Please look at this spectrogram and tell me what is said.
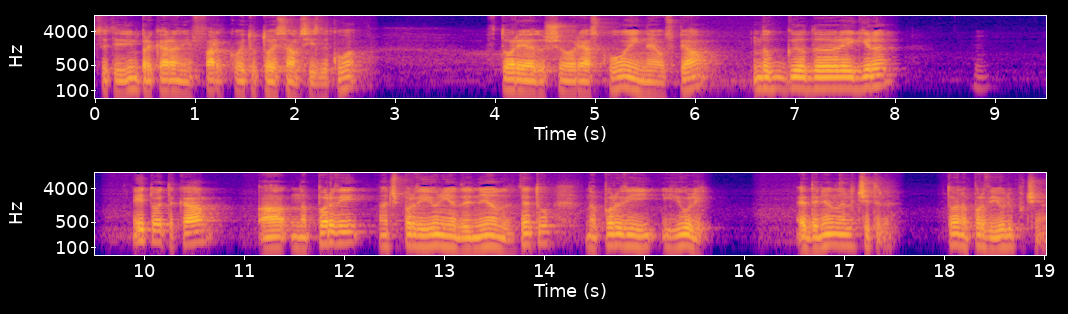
след един прекаран инфаркт, който той сам си излекува, втория е дошъл рязко и не е успял да, да реагира. И той така а, на 1, значи 1 юни е деня на детето, на 1 юли е деня на лечителя. Той на 1 юли почина.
